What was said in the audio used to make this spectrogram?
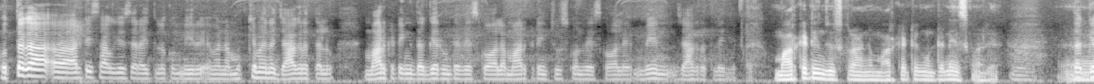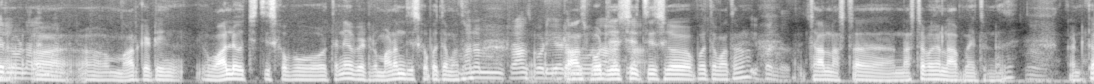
కొత్తగా అరటి సాగు చేసే రైతులకు మీరు ఏమైనా ముఖ్యమైన జాగ్రత్తలు మార్కెటింగ్ దగ్గర ఉంటే వేసుకోవాలా మార్కెటింగ్ చూసుకొని వేసుకోవాలి? మెయిన్ జాగ్రత్తలు ఏం చెప్తారు? మార్కెటింగ్ చూసుకున్నాండి మార్కెటింగ్ ఉంటేనే వేసుకోవాలి. దగ్గరలో మార్కెటింగ్. వాళ్ళే వచ్చి తీసుకుపోతేనే బెటర్. మనం తీసుకపోతే మాత్రం మనం ట్రాన్స్పోర్ట్ ట్రాన్స్పోర్ట్ చేసి తీసుకోకపోతే మాత్రం ఇబ్బంది అవుతుంది. చాలా నష్ట నష్టమైన లాభం అవుతుండదు. కనుక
